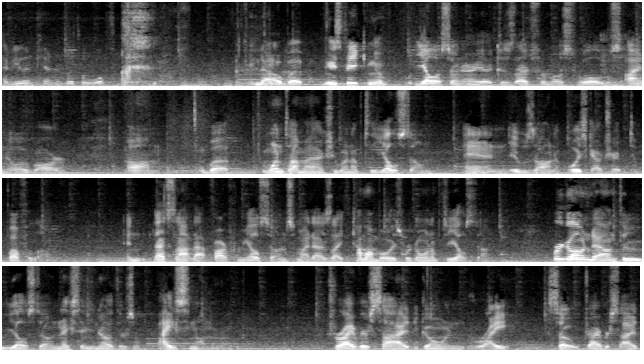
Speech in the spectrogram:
Have you encountered with a wolf? No, but you're speaking of Yellowstone area because that's where most wolves I know of are. Um, but one time I actually went up to the Yellowstone and it was on a Boy Scout trip to Buffalo, and that's not that far from Yellowstone. So my dad was like, "Come on, boys, we're going up to Yellowstone." We're going down through Yellowstone. Next thing you know, there's a bison on the road. Driver's side going right, so driver's side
